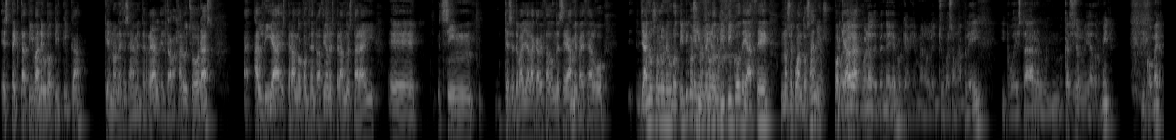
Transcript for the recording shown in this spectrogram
expectativa neurotípica que no necesariamente es real. El trabajar ocho horas al día esperando concentración, esperando estar ahí eh, sin que se te vaya la cabeza donde sea, me parece algo ya no solo neurotípico, sino neurotípico de hace no sé cuántos años. Porque bueno, ahora... Bueno, depende, ¿eh? porque a mi hermano le enchufas a una Play y puede estar casi se olvida dormir y comer.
